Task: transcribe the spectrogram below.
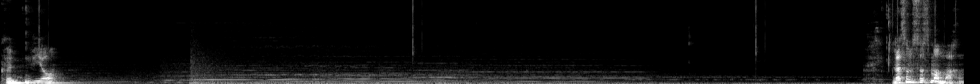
Könnten wir. Lass uns das mal machen.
